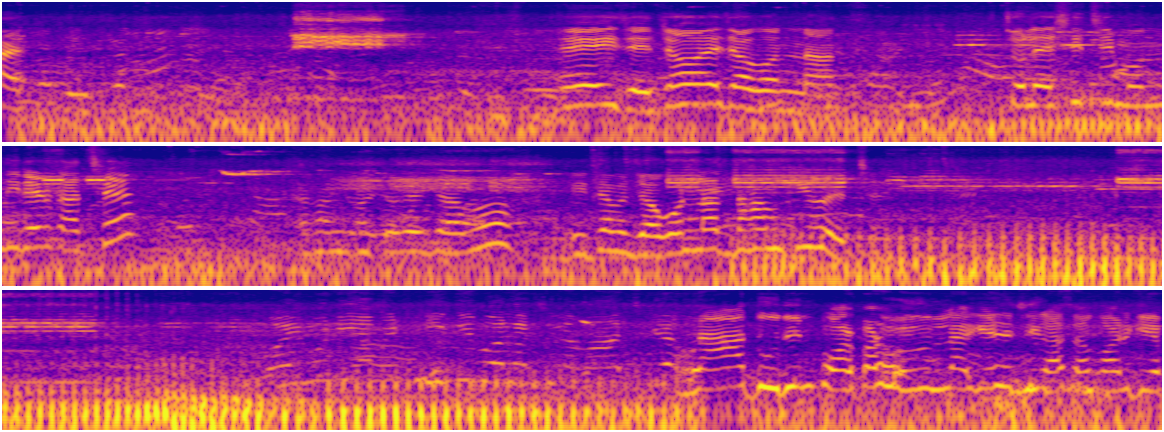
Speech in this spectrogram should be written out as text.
কোথায় এই যে জয় জগন্নাথ। চলে এসেছি মন্দিরের কাছে। এখন ভিতরে যাব। এটা জগন্নাথ ধাম কি হয়েছে? না দুদিন পর পর হলুদ লাগিয়েছে জিজ্ঞাসা কর গিয়ে।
